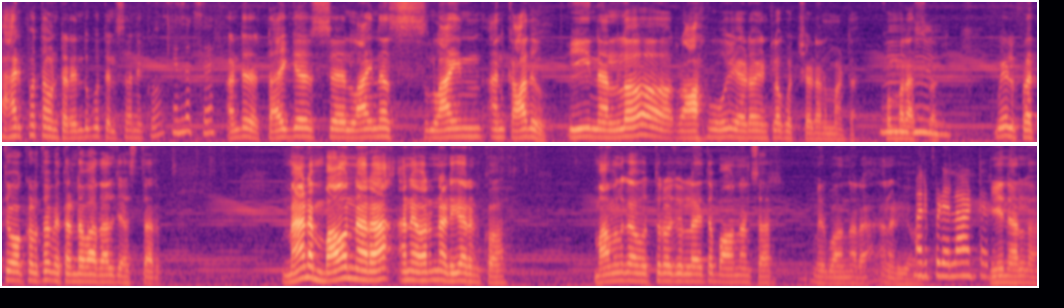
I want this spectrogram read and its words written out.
పారిపోతూ ఉంటారు. ఎందుకు తెలుసా నీకు? ఎందుకు సార్? అంటే టైగర్స్ లైనస్ లైన్ అని కాదు. ఈ నెలలో రాహు ఏడో ఇంట్లోకి వచ్చాడు అనమాట కుంభరాశిలో వీళ్ళు ప్రతి ఒక్కరితో వితండవాదాలు చేస్తారు. మేడం బాగున్నారా? అని ఎవరన్నా అడిగారు అనుకో మామూలుగా ఉత్తర రోజుల్లో అయితే బాగున్నాను సార్. మీరు బాగున్నారా? అని అడిగారు మరి ఇప్పుడు ఎలా అంటారు? ఈ నెలలో.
